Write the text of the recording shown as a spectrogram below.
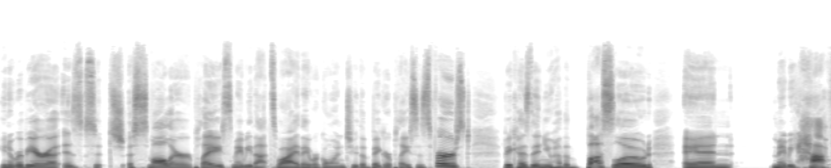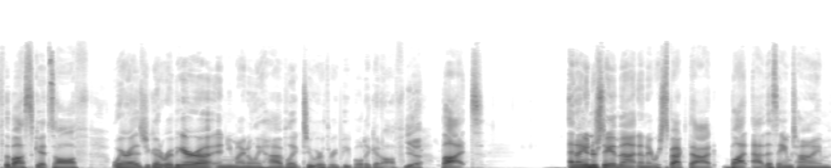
you know, Riviera is such a smaller place. Maybe that's why they were going to the bigger places first, because then you have a bus load and maybe half the bus gets off. Whereas you go to Riviera and you might only have like two or three people to get off. Yeah. But, and I understand that and I respect that. But at the same time,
